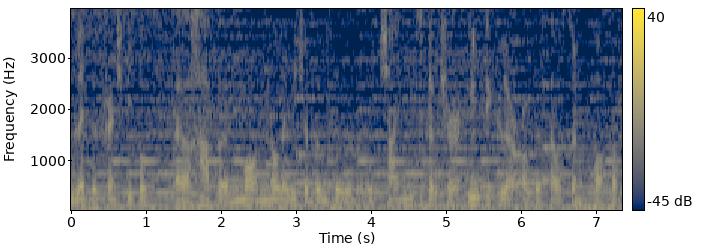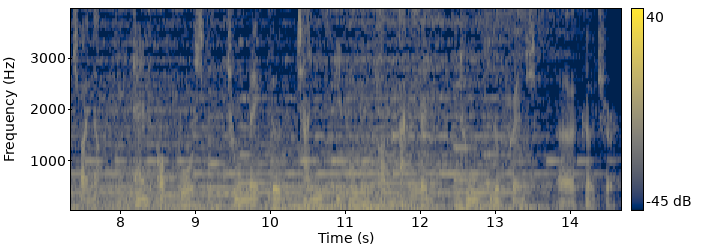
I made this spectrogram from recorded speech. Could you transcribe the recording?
to let the French people uh, have uh, more knowledge about the Chinese culture, in particular of the southern part of China, and of course to make the Chinese people have access to the French uh, culture.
